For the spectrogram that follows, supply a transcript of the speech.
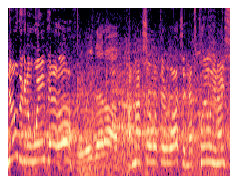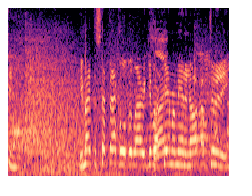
no, they're going to wave that off. They wave that off. I'm not sure what they're watching. That's clearly an icing. You might have to step back a little bit, Larry. Give our cameraman an op- opportunity.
